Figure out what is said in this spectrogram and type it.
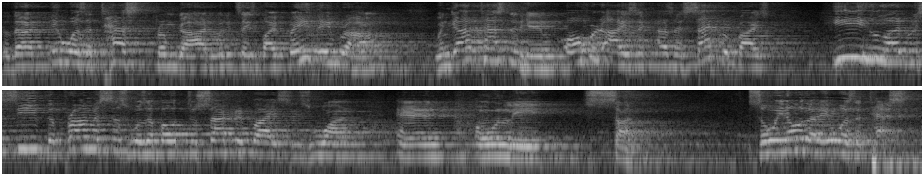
that it was a test from God when it says, by faith Abraham, when God tested him, offered Isaac as a sacrifice, he who had received the promises was about to sacrifice his one and only son. So we know that it was a test.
